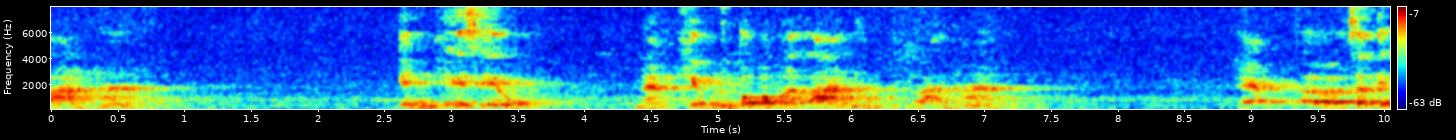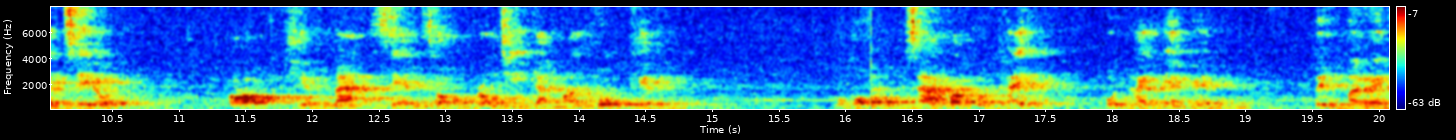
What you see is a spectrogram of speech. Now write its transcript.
ล้านห้า NK เซลนะเข็มหนึ่งก็ประมาณล้านหนึ่งถึงล้านห้าแถมสเต็มเซลล์ก็เข็มละแสนสองต้องฉีดอย่างน้อยหกเข็ม ผมบอกผมทราบว่าคนไข้คนไทยเนี่ยเป็นเป็นมะเร็ง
